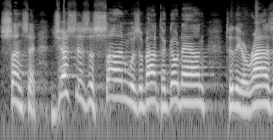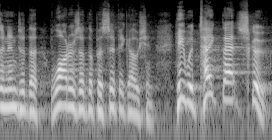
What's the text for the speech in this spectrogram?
sunset, just as the sun was about to go down to the horizon into the waters of the Pacific Ocean. He would take that scoop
